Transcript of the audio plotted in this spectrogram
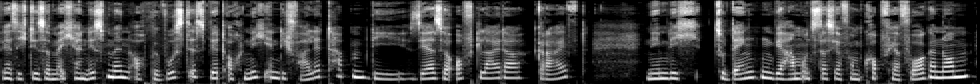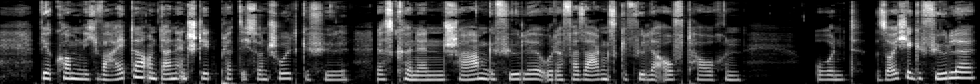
Wer sich dieser Mechanismen auch bewusst ist, wird auch nicht in die Falle tappen, die sehr, sehr oft leider greift, nämlich zu denken, wir haben uns das ja vom Kopf her vorgenommen, wir kommen nicht weiter und dann entsteht plötzlich so ein Schuldgefühl. Es können Schamgefühle oder Versagensgefühle auftauchen. Und solche Gefühle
